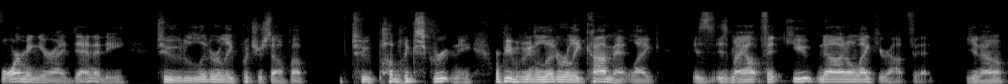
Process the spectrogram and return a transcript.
forming your identity to literally put yourself up to public scrutiny where people can literally comment like is is my outfit cute? No i don't like your outfit you know?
